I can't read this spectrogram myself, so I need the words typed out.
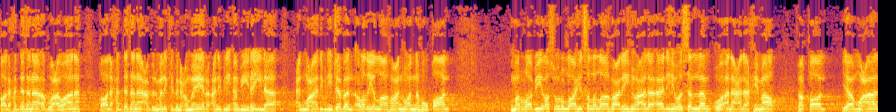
قال حدثنا أبو عوانة. قال حدثنا عبد الملك بن عمير عن ابن أبي ليلى عن معاذ بن جبل رضي الله عنه أنه قال مر بي رسول الله صلى الله عليه وعلى آله وسلم وأنا على حمار. فقال يا معاذ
